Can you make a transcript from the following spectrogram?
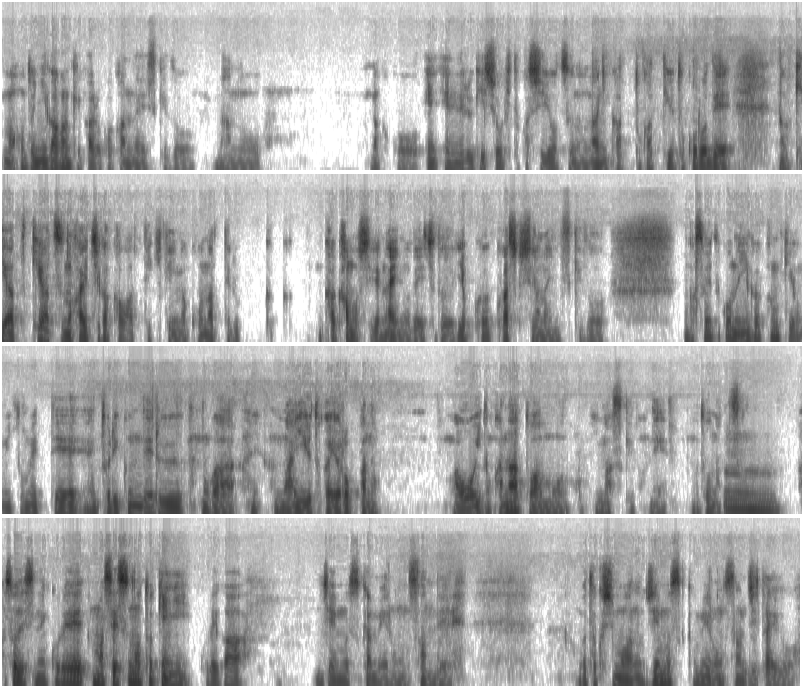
まあ、本当に因果関係があるか分かんないですけど、あのなんかこうエネルギー消費とか CO2 の何かとかっていうところで、なんか気圧気圧の配置が変わってきて、今こうなってるかかもしれないので、ちょっとよく詳しく知らないんですけど、なんかそういうところの因果関係を認めて取り組んでるのが、まあ、EU とかヨーロッパのが多いのかなとは思いますけどね。どうなんですか、うん、そうですね。これ、まあ、セスの時に、これがジェームス・カメロンさんで、私もあのジェームス・カメロンさん自体を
